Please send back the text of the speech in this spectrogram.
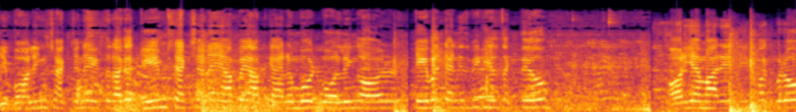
ये बॉलिंग सेक्शन है, एक तरह का गेम सेक्शन है यहाँ पे। आप कैरम बोर्ड बॉलिंग और टेबल टेनिस भी खेल सकते हो। और ये हमारे दीपक ब्रो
